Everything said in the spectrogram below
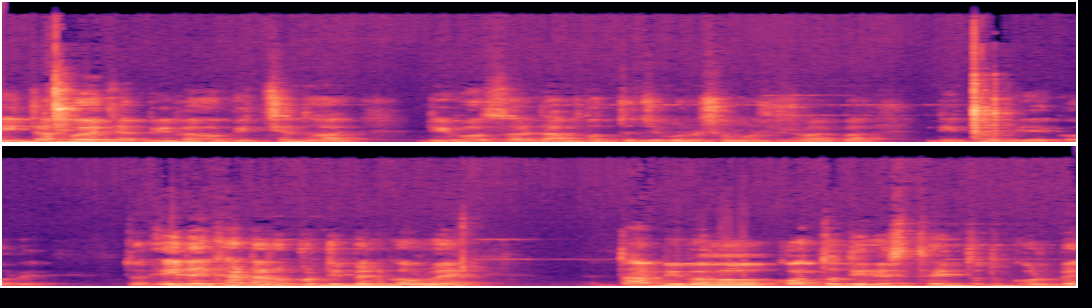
এইটা হয়ে যায়। বিবাহ বিচ্ছেদ হয় ডিভোর্স হয়, দাম্পত্য জীবনের সমস্যা হয় বা দ্বিতীয় বিয়ে করে। তো এই রেখাটার উপর ডিপেন্ড করবে তার বিবাহ কত দিন স্থায়িত্ব করবে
